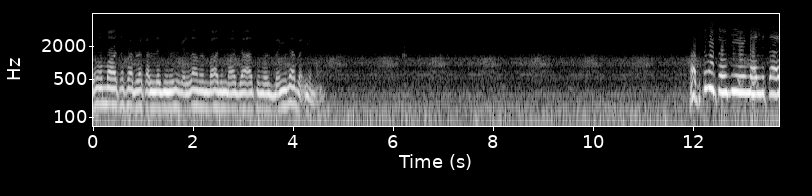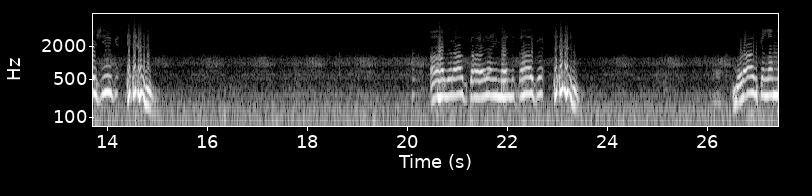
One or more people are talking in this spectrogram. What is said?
وما تفرق الذين ذكر الله من بعد ما جاءتهم البينة بإيمان. ہفتمی توجیہ محل تعشی کہ حضرات قائلہ محل تعشی کہ مراد کہ لم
